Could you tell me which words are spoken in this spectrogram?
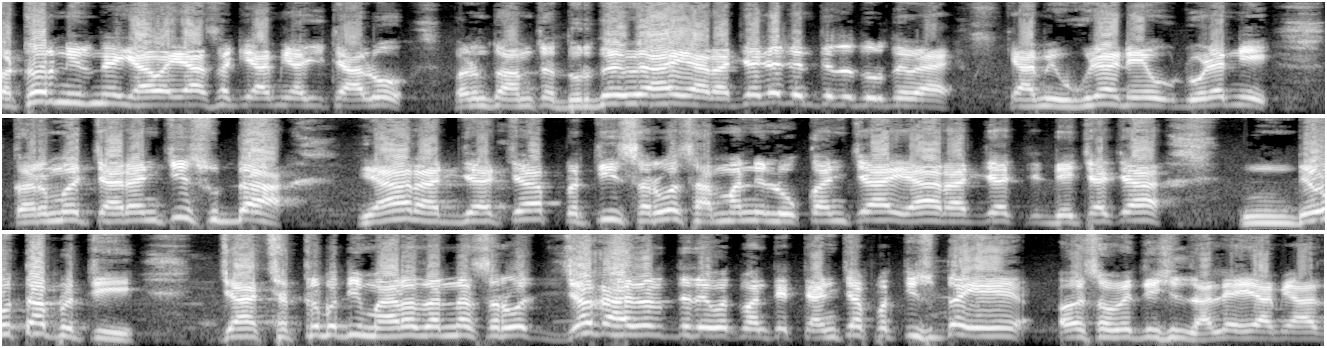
कठोर निर्णय घ्यावा यासाठी आम्ही आज इथे आलो. परंतु आमचं दुर्दैव आहे या राज्याच्या जनतेचं दुर्दैव आहे की आम्ही उघड्या डे डोळ्यांनी कर्मचाऱ्यांची सुद्धा या राज्याच्या प्रति सर्वसामान्य लोकांच्या या राज्या देशाच्या देवताप्रती ज्या छत्रपती महाराजांना सर्व जग आदर्श दैवत मानते त्यांच्या प्रती सुद्धा हे असंवेदनशील झाले हे आम्ही आज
